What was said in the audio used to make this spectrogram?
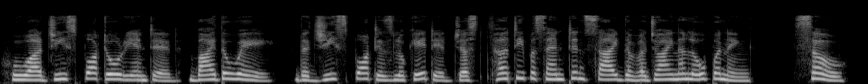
who are G-spot oriented. By the way, the G-spot is located just 30% inside the vaginal opening. So,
